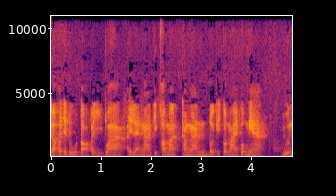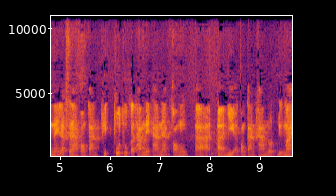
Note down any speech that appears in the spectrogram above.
เราก็จะดูต่อไปอีกว่าไอ้แรงงานที่เข้ามาทำงานโดยผิดกฎหมายพวกเนี้ยอยู่ในลักษณะของการพิผู้ถูกกระทำในฐานะของอ่าอ่าเหยื่อของการค้ามนุษย์หรือไม่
